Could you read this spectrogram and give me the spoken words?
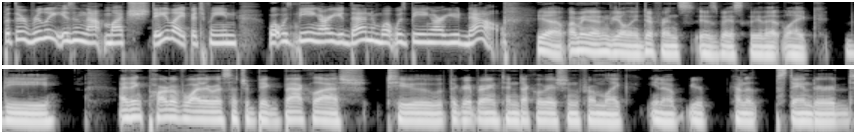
But there really isn't that much daylight between what was being argued then and what was being argued now. Yeah, I mean, I think the only difference is basically that, like, the. I think part of why there was such a big backlash to the Great Barrington Declaration from, like, you know, your kind of standard,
